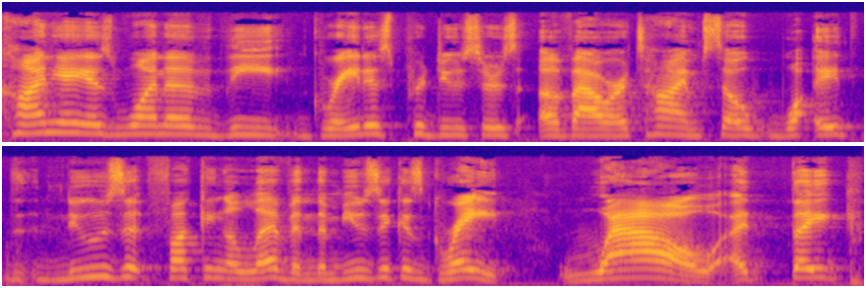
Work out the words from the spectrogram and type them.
Kanye is one of the greatest producers of our time. So wha- it, news at fucking eleven. The music is great. Wow, I, like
